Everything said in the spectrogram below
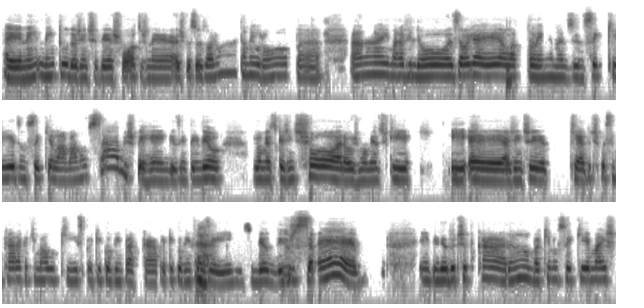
é, nem, nem tudo a gente vê as fotos, né? As pessoas olham, ah, tá na Europa, ai, maravilhosa, olha ela plena de não sei o que, de não sei o que lá, mas não sabe os perrengues, entendeu? Os momentos que a gente chora, os momentos que e, é, a gente quer do tipo assim, caraca, que maluquice, pra que, que eu vim pra cá, pra que, que eu vim fazer isso, meu Deus do céu. É, entendeu? Do tipo, caramba, que não sei o que, mas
